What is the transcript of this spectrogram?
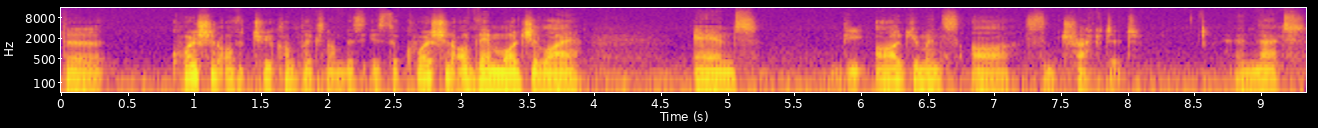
the quotient of the two complex numbers is the quotient of their moduli and the arguments are subtracted. And that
